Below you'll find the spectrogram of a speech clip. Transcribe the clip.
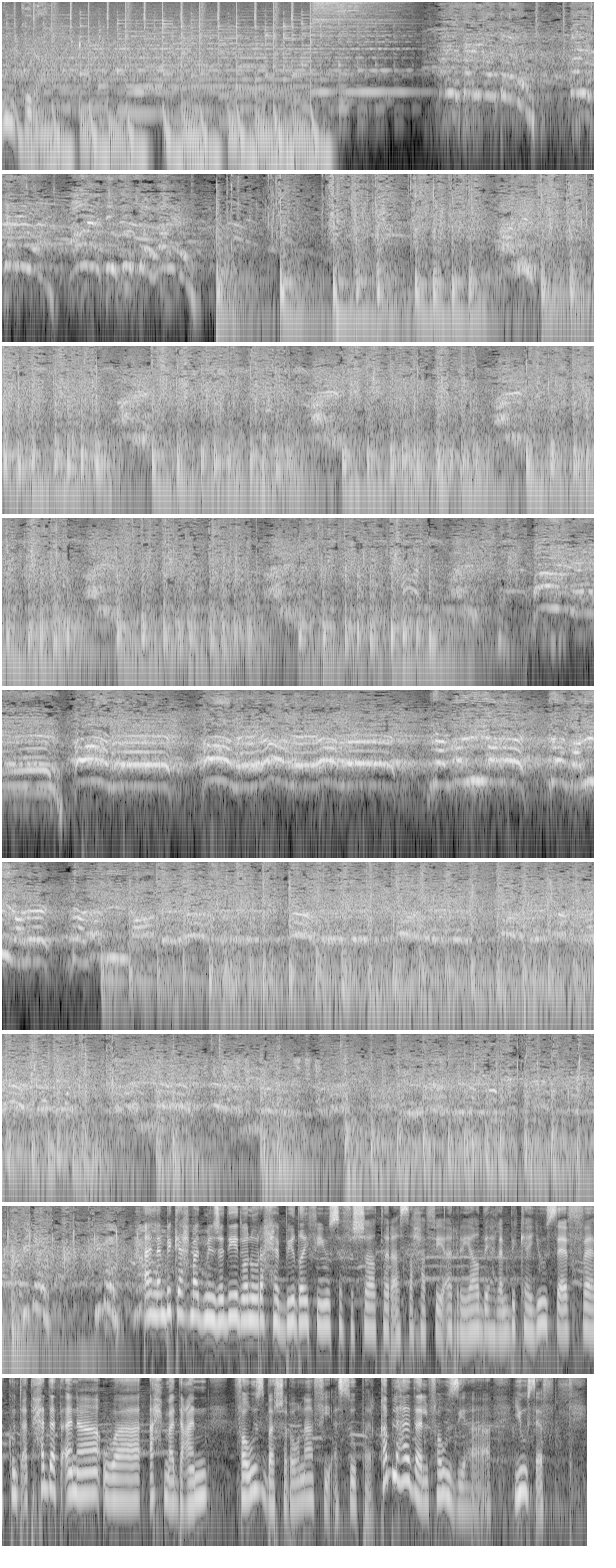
أهلا بك أحمد من جديد ونرحب بضيفي يوسف الشاطر الصحفي الرياضي. أهلا بك يوسف. كنت أتحدث أنا وأحمد عن فوز برشلونة في السوبر. قبل هذا الفوز يا يوسف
